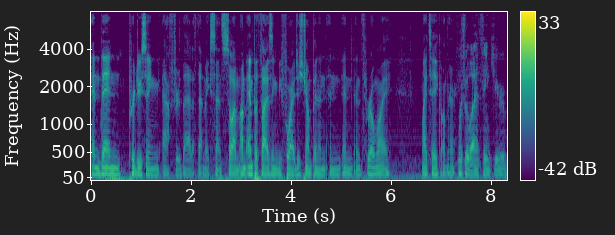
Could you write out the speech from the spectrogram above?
and then producing after that if that makes sense so i'm, I'm empathizing before i just jump in and, and, and, and throw my my take on there Which is why I think you're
